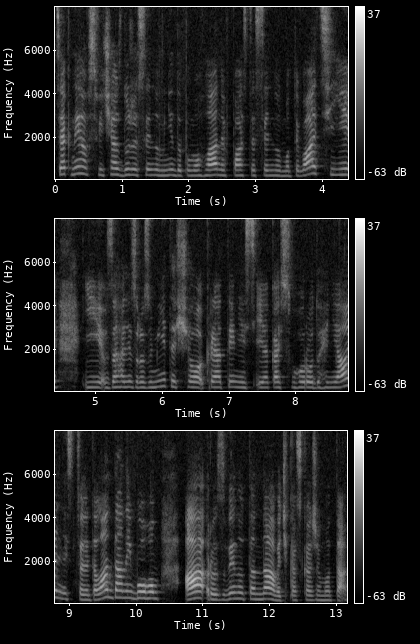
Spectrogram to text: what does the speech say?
Ця книга в свій час дуже сильно мені допомогла не впасти сильно в мотивації і взагалі зрозуміти, що креативність і якась свого роду геніальність це не талант даний Богом, а розвинута навичка, скажімо так.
